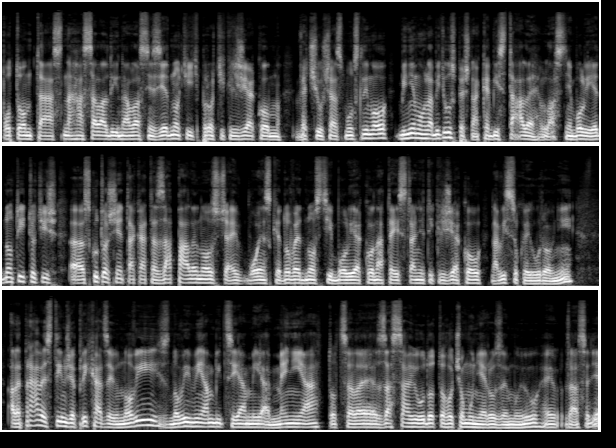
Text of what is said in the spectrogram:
potom tá snaha Saladína vlastne zjednotiť proti križiakom väčšiu časť muslimov by nemohla byť úspešná, keby stále vlastne boli jednotí, totiž e, skutočne taká tá zapálenosť aj vojenské dovednosti boli ako na tej strane tých križiakov na vysokej úrovni ale práve s tým, že prichádzajú noví s novými ambíciami a menia to celé, zasahujú do toho, čo mu nerozemujú hej, v zásade,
